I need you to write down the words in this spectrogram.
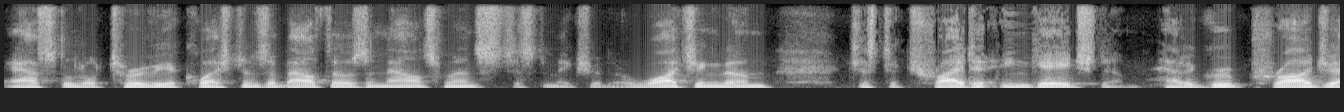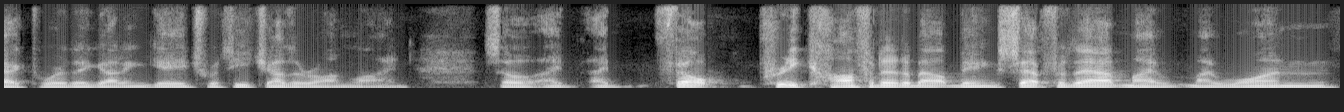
asked little trivia questions about those announcements just to make sure they're watching them, just to try to engage them. Had a group project where they got engaged with each other online. So I, I felt pretty confident about being set for that. My, my one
